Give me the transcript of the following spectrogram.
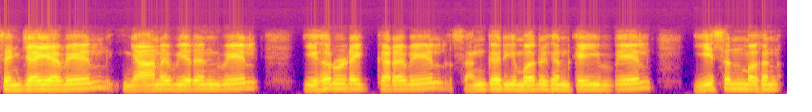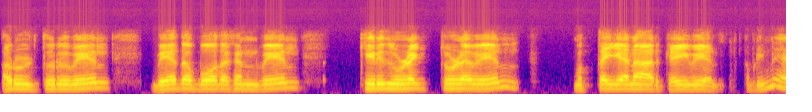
செஞ்சயவேல் ஞானவீரன் வேல் இகருடை கரவேல் சங்கரி மருகன் கைவேல் ஈசன் மகன் அருள் திருவேல் வேதபோதகன் வேல் கிரிதுழைத்துழவேல் முத்தையனார் கைவேல் அப்படின்னு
